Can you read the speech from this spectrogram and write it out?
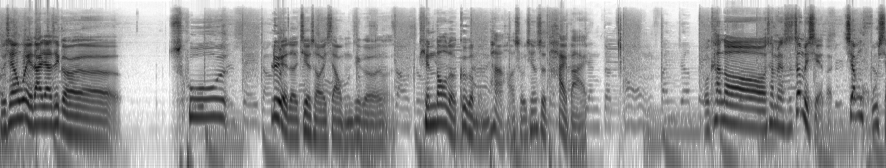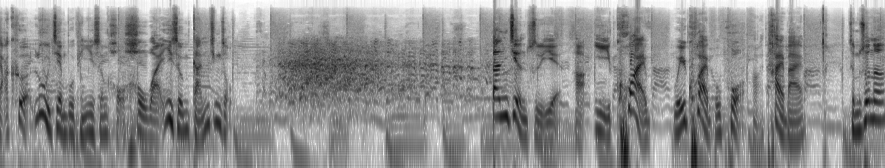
首先为大家这个粗略的介绍一下我们这个天刀的各个门派哈。首先是太白，我看到上面是这么写的：江湖侠客，路见不平一声吼，吼完一声赶紧走。单剑职业啊，以快为快不破啊！太白怎么说呢？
